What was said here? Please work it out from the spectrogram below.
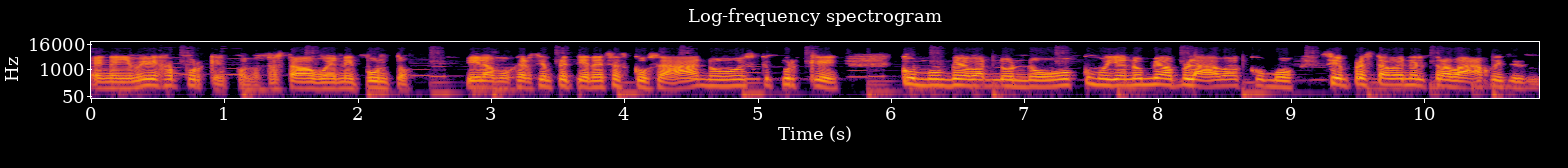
engañé a mi vieja porque pues la otra estaba buena y punto. Y la mujer siempre tiene esa excusa, ah, no, es que porque como me abandonó, como ya no me hablaba, como siempre estaba en el trabajo y dices,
